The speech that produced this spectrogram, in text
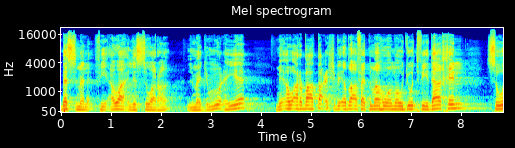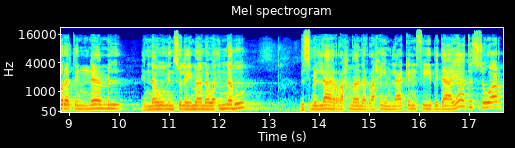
بسملة في أوائل السور المجموع هي مئة وأربعة عشر بإضافة ما هو موجود في داخل سورة النمل. إنه من سليمان وإنه بسم الله الرحمن الرحيم. لكن في بدايات السور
